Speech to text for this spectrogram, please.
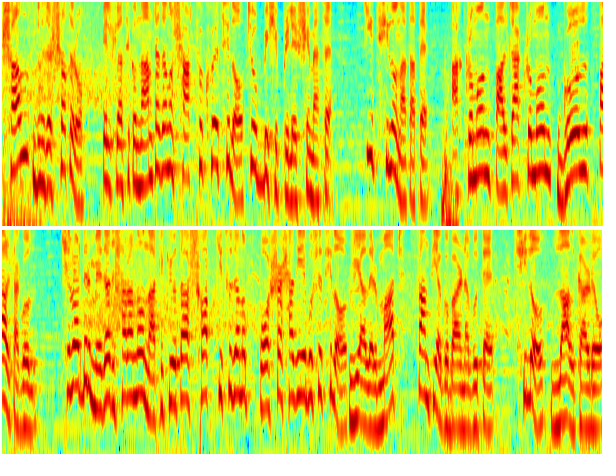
সাল দু হাজার সতেরো, এল ক্লাসিকো নামটা যেন সার্থক হয়েছিল চব্বিশ এপ্রিলের সে ম্যাচে। কি ছিল না তাতে? আক্রমণ, পাল্টা আক্রমণ, গোল, পাল্টা গোল। খেলোয়াড়দের মেজাজ হারানো, নাটকীয়তা সব কিছু যেন পর্ষা সাজিয়ে বসেছিল রিয়ালের মাঠ সান্তিয়াগো বার্নাবুতে। ছিল লাল কার্ডও।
